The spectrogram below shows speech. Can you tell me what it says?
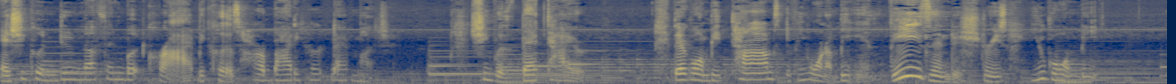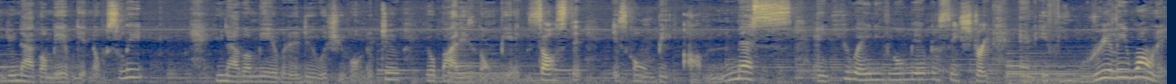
and she couldn't do nothing but cry because her body hurt that much. She was that tired there are going to be times if you want to be in these industries, you're going to be you're not going to be able to get no sleep. You're not going to be able to do what you want to do. Your body's going to be exhausted. It's going to be a mess. And you ain't even going to be able to see straight. And if you really want it,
